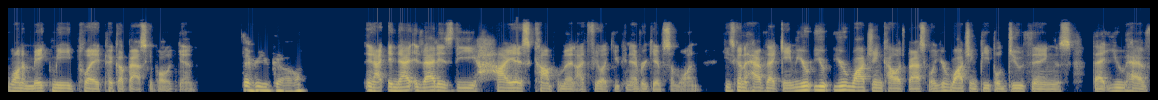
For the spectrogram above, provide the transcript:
want to make me play pickup basketball again. There you go and I and that that is the highest compliment I feel like you can ever give someone. He's going to have that game. You're you're you're watching college basketball. You're watching people do things that you have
